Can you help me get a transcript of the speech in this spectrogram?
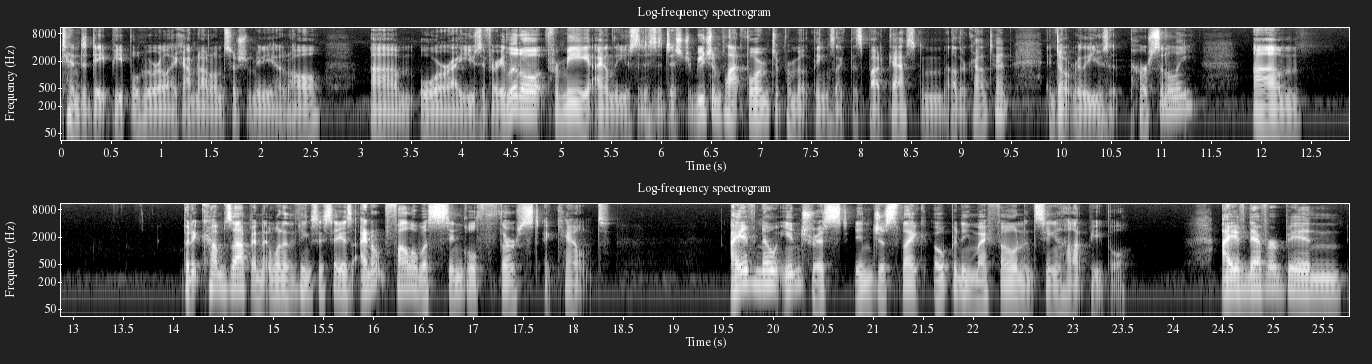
tend to date people who are like, I'm not on social media at all. Um, or I use it very little. For me, I only use it as a distribution platform to promote things like this podcast and other content, and don't really use it personally. Um, but it comes up, and one of the things I say is I don't follow a single thirst account. I have no interest in just like opening my phone and seeing hot people. I have never been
